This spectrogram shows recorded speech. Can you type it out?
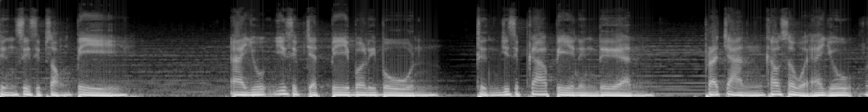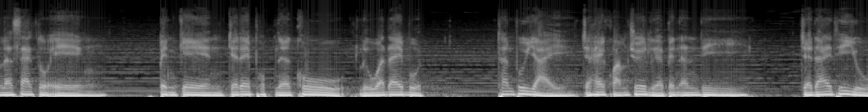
ถึง 42 ปี อายุ 27 ปีบริบูรณ์ถึง 29 ปี 1 เดือน พระจันทร์เข้าเสวยอายุและแทรกตัวเอง เป็นเกณฑ์จะได้พบเนื้อคู่หรือว่าได้บุตร ท่านผู้ใหญ่จะให้ความช่วยเหลือเป็นอันดี จะได้ที่อยู่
